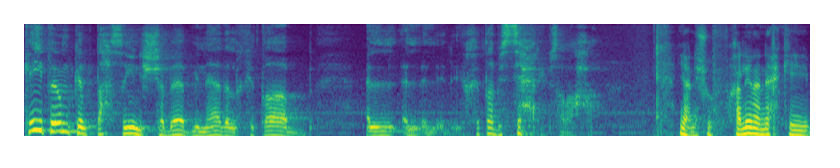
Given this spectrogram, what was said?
كيف يمكن تحصين الشباب من هذا الخطاب الخطاب السحري بصراحة يعني شوف خلينا نحكي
